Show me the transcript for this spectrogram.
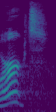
Worked.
